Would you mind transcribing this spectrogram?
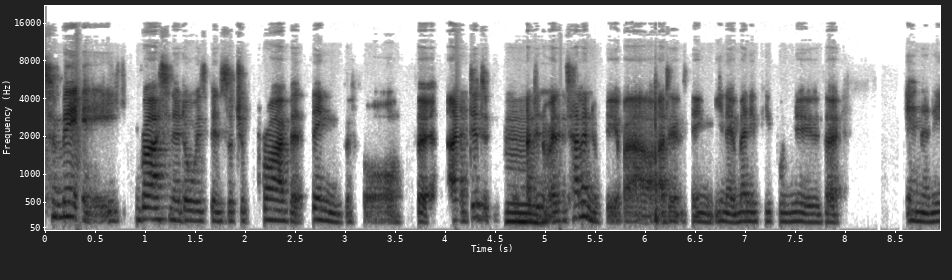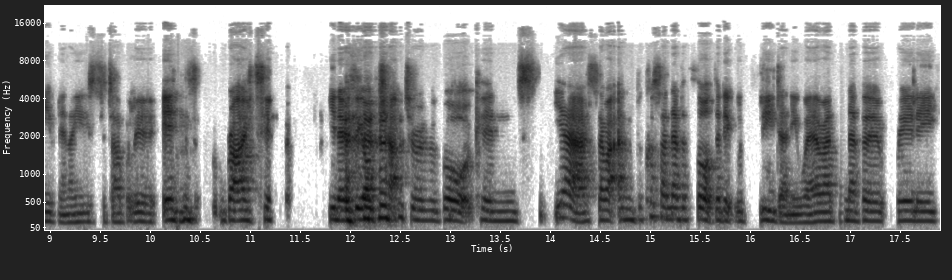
to me, writing had always been such a private thing before that I didn't mm. I didn't really tell anybody about. I don't think you know many people knew that in an evening I used to dabble in, in writing. You know, the odd chapter of a book, and yeah. So, and because I never thought that it would lead anywhere, I'd never really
